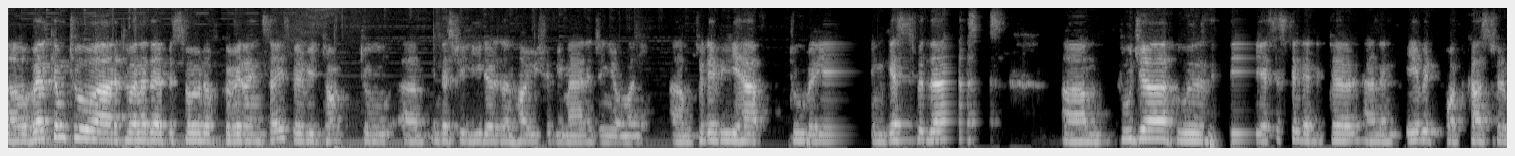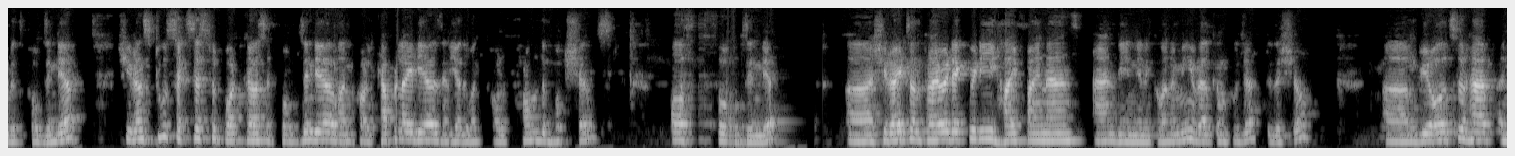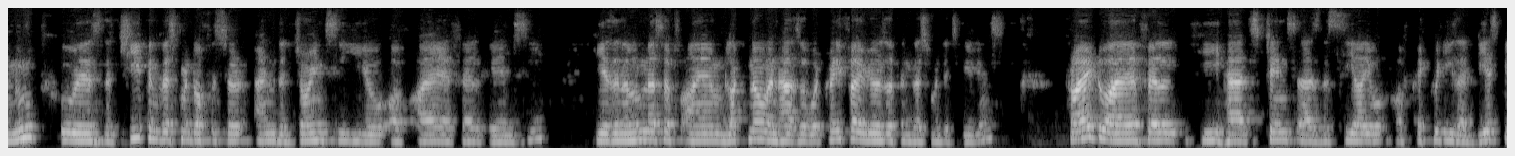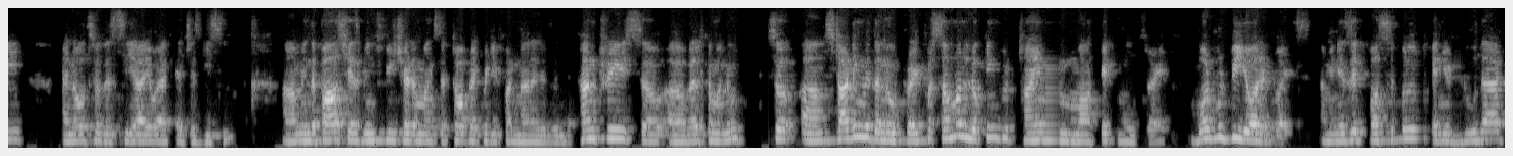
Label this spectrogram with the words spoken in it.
Uh, welcome to uh, to another episode of Kuvera Insights, where we talk to um, industry leaders on how you should be managing your money. Um, today we have two very guests with us. Um, Pooja, who is the assistant editor and an avid podcaster with Forbes India. She runs two successful podcasts at Forbes India, one called Capital Ideas and the other one called From the Bookshelves of Forbes India. Uh, she writes on private equity, high finance, and the Indian economy. Welcome, Pooja, to the show. Um, we also have Anoop, who is the Chief Investment Officer and the Joint CEO of IIFL AMC. He is an alumnus of IIM Lucknow and has over 25 years of investment experience. Prior to IIFL, he had stints as the CIO of equities at DSP and also the CIO at HSBC. Um, in the past, he has been featured amongst the top equity fund managers in the country. So, uh, welcome, Anoop. So, um, starting with Anoop, right? For someone looking to time market moves, right? What would be your advice? I mean, is it possible? Can you do that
